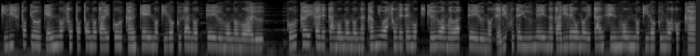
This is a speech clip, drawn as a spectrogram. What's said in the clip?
キリスト教圏の外との外交関係の記録が載っているものもある。公開されたものの中にはそれでも地球は回っているのセリフで有名なガリレオの異端審問の記録のほか、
